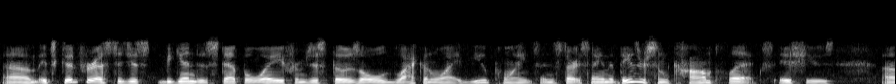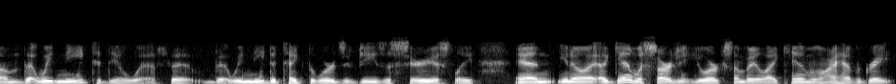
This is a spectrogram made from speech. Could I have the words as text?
Um, it's good for us to just begin to step away from just those old black and white viewpoints and start saying that these are some complex issues um, that we need to deal with. That that we need to take the words of Jesus seriously. And you know, again, with Sergeant York, somebody like him, who I have a great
